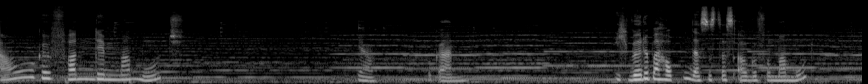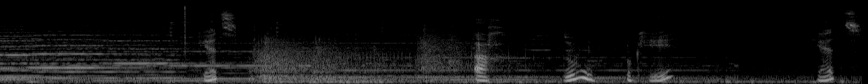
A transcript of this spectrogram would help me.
Auge von dem Mammut. Ja, guck an. Ich würde behaupten, das ist das Auge vom Mammut. Jetzt? Ach, so, okay. Jetzt?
